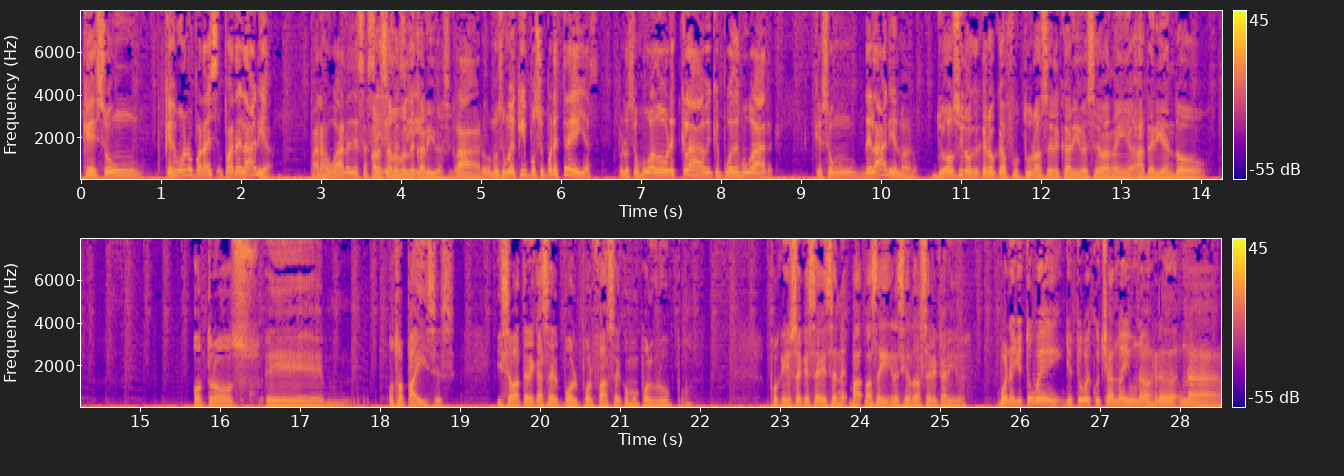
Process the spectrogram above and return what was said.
que son, que es bueno para, ese- para el área. Para jugar de esas Para series así. Caribe, sí. Claro, no son equipos superestrellas, pero son jugadores clave que pueden jugar, que son del área, hermano. Yo sí lo que creo que a futuro hacer el Caribe se van a ir adheriendo otros eh, otros países y se va a tener que hacer por, por fase como por grupo. Porque yo sé que ese, ese va, va a seguir creciendo hacer el Caribe. Bueno, yo estuve, yo estuve escuchando ahí una, una,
